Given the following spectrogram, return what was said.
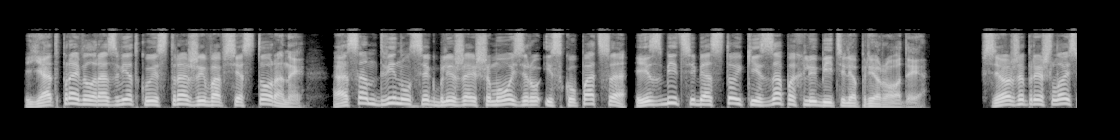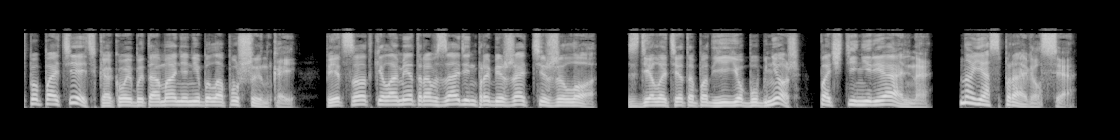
я отправил разведку и стражей во все стороны, а сам двинулся к ближайшему озеру искупаться и сбить себя стойкий запах любителя природы. Все же пришлось попотеть, какой бы там Аня ни была пушинкой. 500 километров за день пробежать тяжело. Сделать это под ее бубнеж почти нереально, но я справился.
